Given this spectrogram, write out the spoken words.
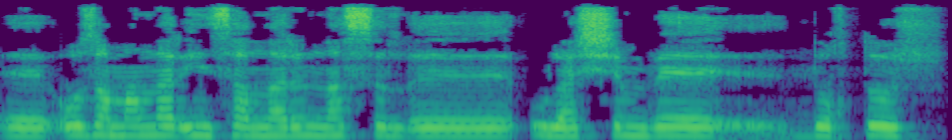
E, o zamanlar insanların nasıl e, ulaşım ve doktor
